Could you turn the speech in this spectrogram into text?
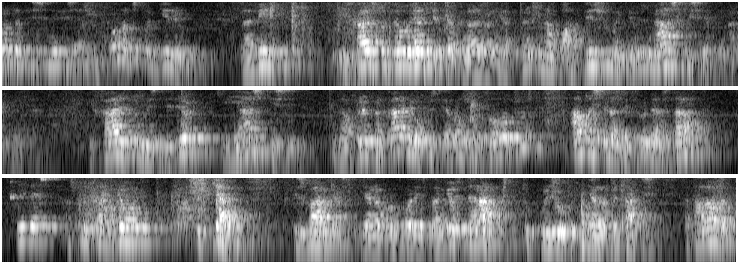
ρώτα τη συνείδησή σου. Φώναξε τον κύριο. Δηλαδή, η χάρη του Θεού έρχεται από την άλλη μεριά. Πρέπει να απαντήσουμε κι εμείς με άσκηση από την άλλη μεριά. Η χάρη των μυστηρίων και η άσκηση που να πρέπει να κάνει ο χριστιανός Ορθόδοξος, άμα συναντηθούν αυτά, είναι ας πούμε τα δυο κουτιά της βάρκας για να προχωρήσει, τα δυο φτερά του πουλιού για να πετάξει. Καταλάβατε;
